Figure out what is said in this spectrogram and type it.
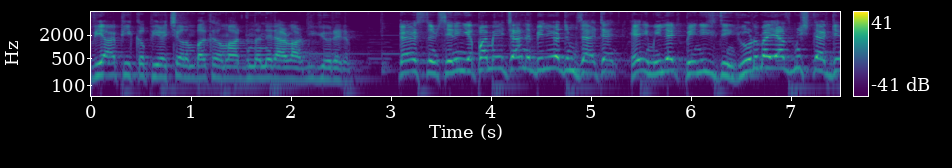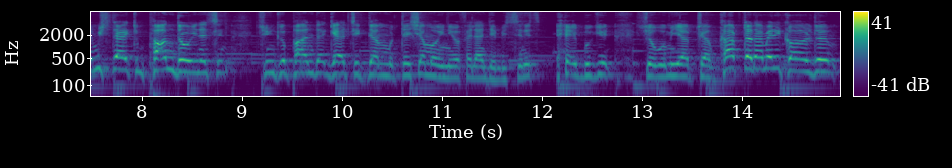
VIP kapıyı açalım bakalım ardında neler var bir görelim. Dostum senin yapamayacağını biliyordum zaten. Hey millet beni izleyin. Yoruma yazmışlar. Demişler ki Panda oynasın. Çünkü Panda gerçekten muhteşem oynuyor falan demişsiniz. Bugün şovumu yapacağım. Kaptan Amerika oldum.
